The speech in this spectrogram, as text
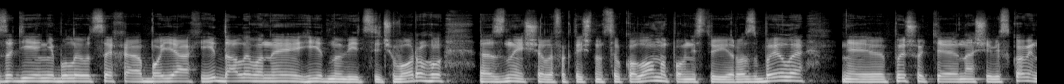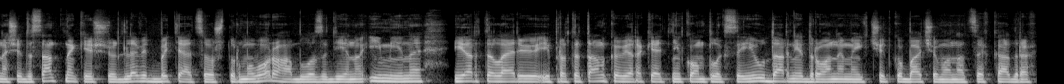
задіяні були у цих е, боях, і дали вони гідну відсіч ворогу. Е, Знищили фактично цю колону, повністю її розбили. Е, Пишуть е, наші військові, наші десантники, що для відбиття цього штурму ворога було задіяно і міни, і артилерію, і протитанкові ракетні комплекси, і ударні дрони. Ми їх чітко бачимо на цих кадрах,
